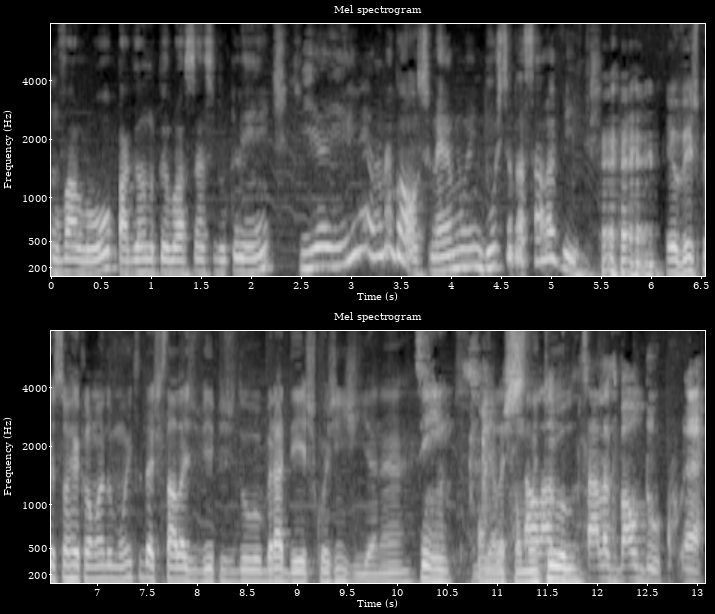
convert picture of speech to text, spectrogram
um valor pagando pelo acesso do cliente. E aí é um negócio, né? Uma indústria da sala VIP. Eu vejo pessoal reclamando muito das salas VIPs do Bradesco hoje em dia, né? Sim, E elas são sala- muito- salas balduco, é.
